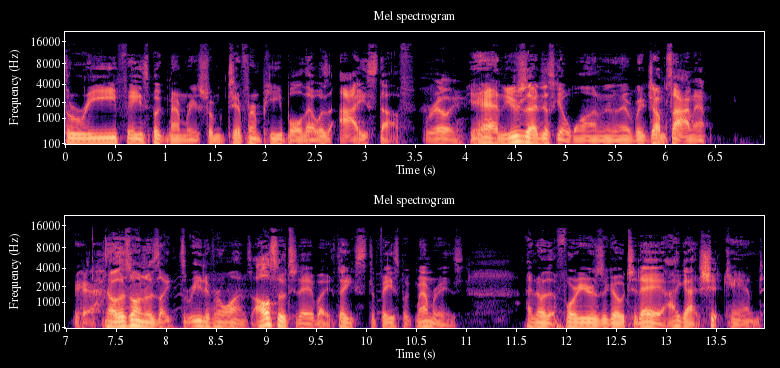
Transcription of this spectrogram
three Facebook memories from different people that was eye stuff. Really? Yeah, and usually I just get one, and everybody jumps on it. Yeah. No, this one was like three different ones. Also today, by thanks to Facebook memories, I know that four years ago today I got shit canned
